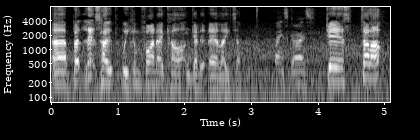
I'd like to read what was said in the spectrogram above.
Uh, but let's hope we can find our car and get it there later. Thanks, guys. Cheers. Tell up.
